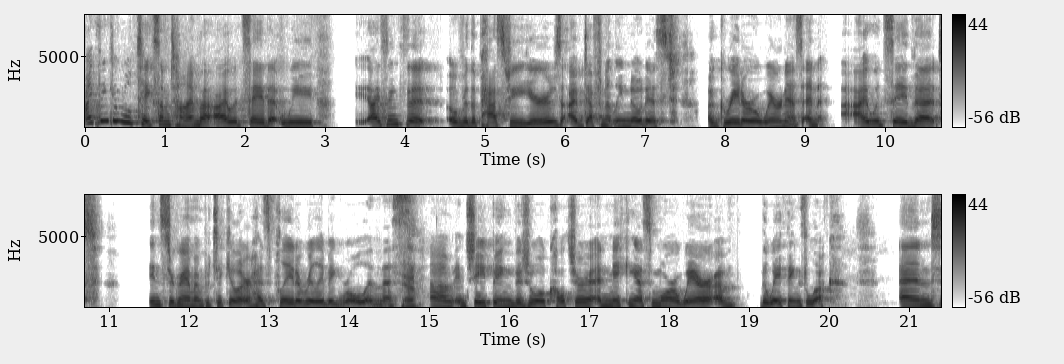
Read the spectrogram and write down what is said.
I think it will take some time, but I would say that we. I think that over the past few years, I've definitely noticed a greater awareness, and I would say that Instagram in particular has played a really big role in this, yeah. um, in shaping visual culture and making us more aware of the way things look. And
